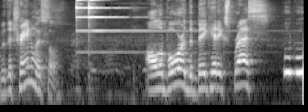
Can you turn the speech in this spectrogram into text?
with the train whistle. All aboard the Big Hit Express. Athletic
